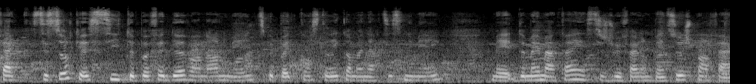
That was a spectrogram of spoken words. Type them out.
Fait c'est sûr que si tu n'as pas fait d'œuvre en art numérique, tu peux pas être considéré comme un artiste numérique. Mais demain matin, si je veux faire une peinture, je peux en faire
